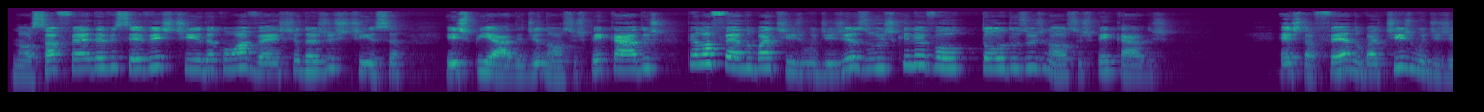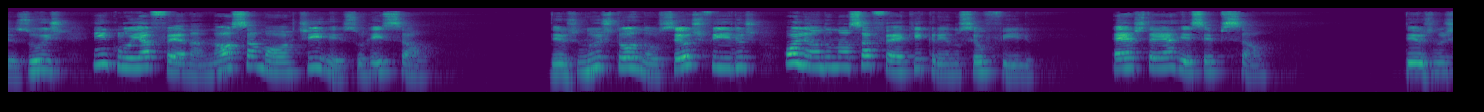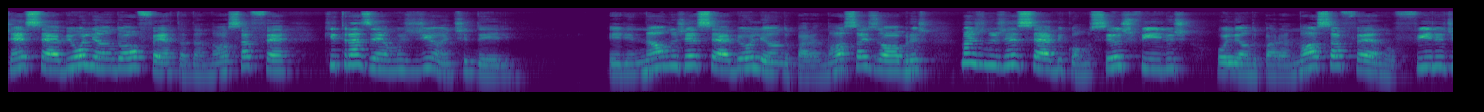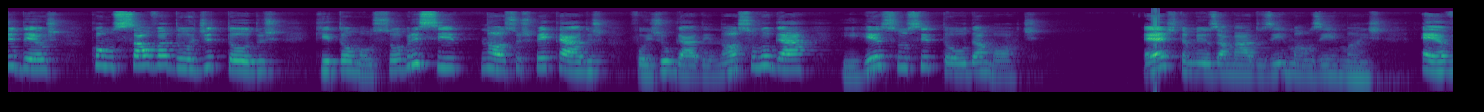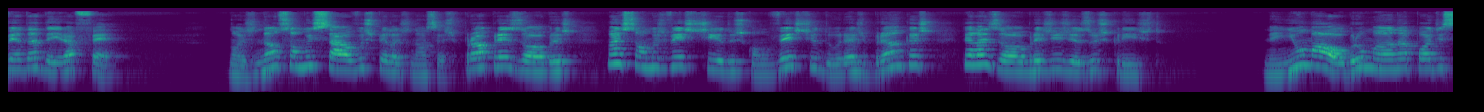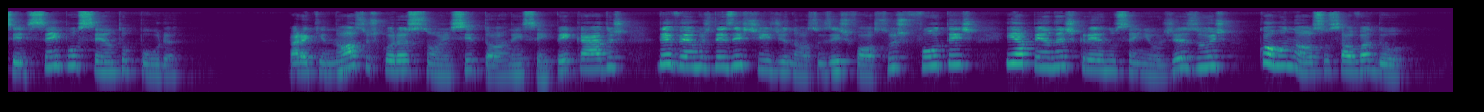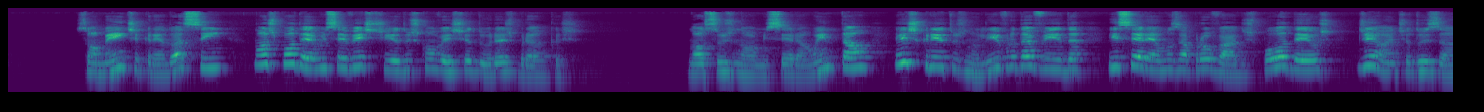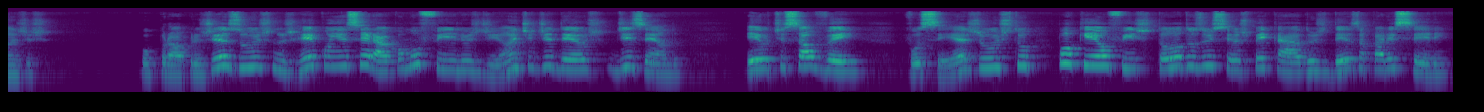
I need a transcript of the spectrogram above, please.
Nossa fé deve ser vestida com a veste da justiça, expiada de nossos pecados pela fé no batismo de Jesus que levou todos os nossos pecados. Esta fé no batismo de Jesus inclui a fé na nossa morte e ressurreição. Deus nos tornou seus filhos olhando nossa fé que crê no seu Filho. Esta é a recepção. Deus nos recebe olhando a oferta da nossa fé, que trazemos diante dele. Ele não nos recebe olhando para nossas obras, mas nos recebe como seus filhos, olhando para nossa fé no Filho de Deus como Salvador de todos, que tomou sobre si nossos pecados, foi julgado em nosso lugar e ressuscitou da morte. Esta, meus amados irmãos e irmãs, é a verdadeira fé. Nós não somos salvos pelas nossas próprias obras, mas somos vestidos com vestiduras brancas pelas obras de Jesus Cristo. Nenhuma obra humana pode ser 100% pura. Para que nossos corações se tornem sem pecados, devemos desistir de nossos esforços fúteis e apenas crer no Senhor Jesus como nosso Salvador. Somente crendo assim, nós podemos ser vestidos com vestiduras brancas. Nossos nomes serão então escritos no livro da vida e seremos aprovados por Deus diante dos anjos. O próprio Jesus nos reconhecerá como filhos diante de Deus, dizendo: Eu te salvei, você é justo, porque eu fiz todos os seus pecados desaparecerem.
